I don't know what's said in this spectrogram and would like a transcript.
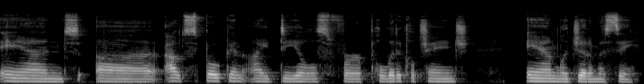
and uh, outspoken ideals for political change and legitimacy.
